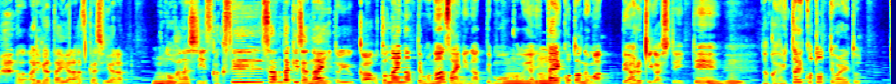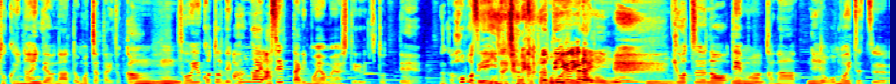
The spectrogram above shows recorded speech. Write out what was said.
あありがたいやら恥ずかしいやら。うん。このお話、学生さんだけじゃないというか大人になっても何歳になっても、うんこのやりたいこと沼ってある気がしていて、うんなんかやりたいことって言われると特にないんだよなって思っちゃったりとか、うんうん。うんそういうことで案外焦ったりモヤモヤしてる人ってなんかほぼ全員なんじゃないかなっていうぐらい共通のテーマかなと思いつつ、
